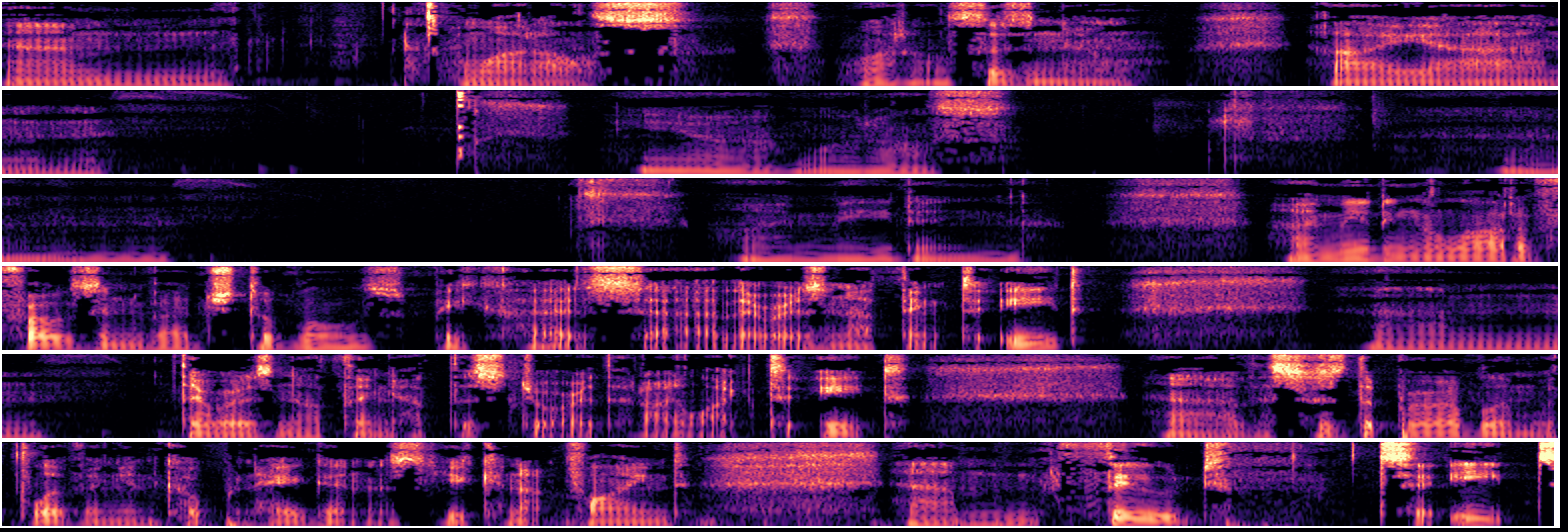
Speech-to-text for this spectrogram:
Um, what else? What else is new? I, um, yeah, what else? Um, I'm eating. I'm eating a lot of frozen vegetables because uh, there is nothing to eat. Um, there was nothing at the store that I liked to eat. Uh, this is the problem with living in Copenhagen: is you cannot find um, food to eat.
